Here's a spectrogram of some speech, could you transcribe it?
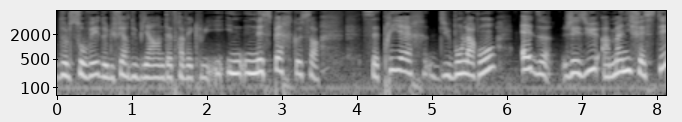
de le sauver, de lui faire du bien, d'être avec lui. Il, il n'espère que ça. Cette prière du bon larron aide Jésus à manifester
